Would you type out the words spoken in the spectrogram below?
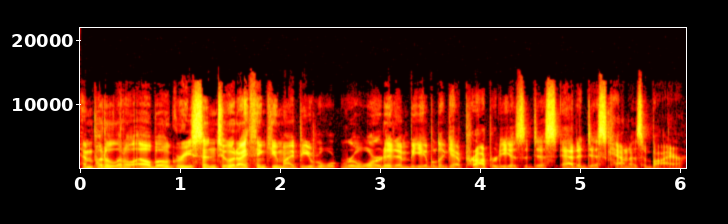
and put a little elbow grease into it, I think you might be re- rewarded and be able to get property as a dis- at a discount as a buyer.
